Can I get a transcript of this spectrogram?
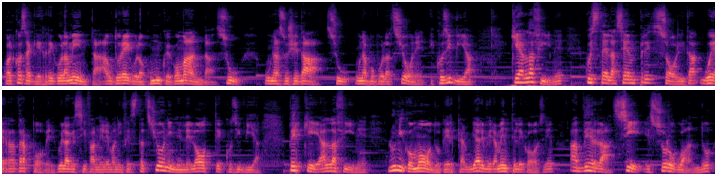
qualcosa che regolamenta, autoregola o comunque comanda su una società, su una popolazione e così via, che alla fine questa è la sempre solita guerra tra poveri, quella che si fa nelle manifestazioni, nelle lotte e così via, perché alla fine l'unico modo per cambiare veramente le cose avverrà se e solo quando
